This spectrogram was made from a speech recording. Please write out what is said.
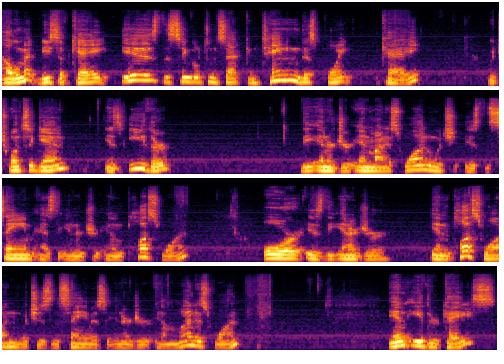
element b sub k is the singleton set containing this point k, which once again is either the integer n minus 1, which is the same as the integer m plus 1, or is the integer n plus 1, which is the same as the integer m minus 1. In either case,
